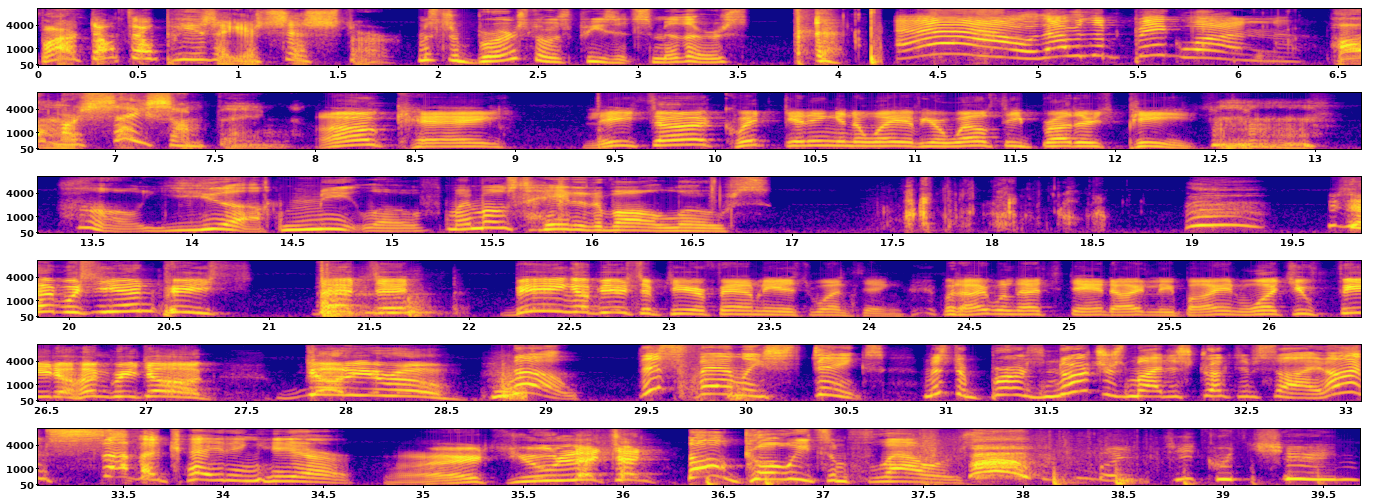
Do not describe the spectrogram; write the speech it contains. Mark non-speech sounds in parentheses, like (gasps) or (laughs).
Bart, don't throw peas at your sister. Mr. Burns throws peas at Smithers. Ow! That was a big one! Homer, say something. Okay. Lisa, quit getting in the way of your wealthy brother's peas. (laughs) Oh, yuck, meatloaf. My most hated of all loafs. (gasps) That was the end piece. That's it. Being abusive to your family is one thing, but I will not stand idly by and watch you feed a hungry dog. Go to your room. No! This family stinks! Mr. Burns nurtures my destructive side. I'm suffocating here! Art, you listen. I'll go eat some flowers. (gasps) My secret shame.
